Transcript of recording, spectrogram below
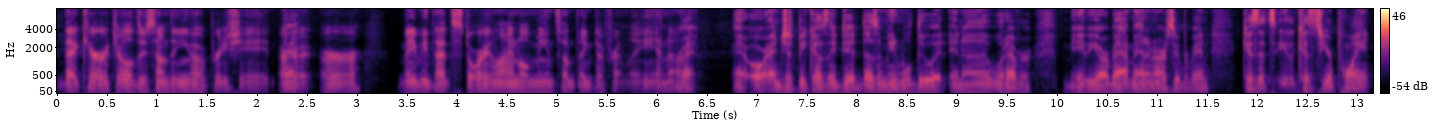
that character will do something you appreciate, or Yeah. or maybe that storyline will mean something differently. You know, Right. And, or and just because they did doesn't mean we'll do it in a whatever. Maybe our Batman and our Superman because it's because to your point,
